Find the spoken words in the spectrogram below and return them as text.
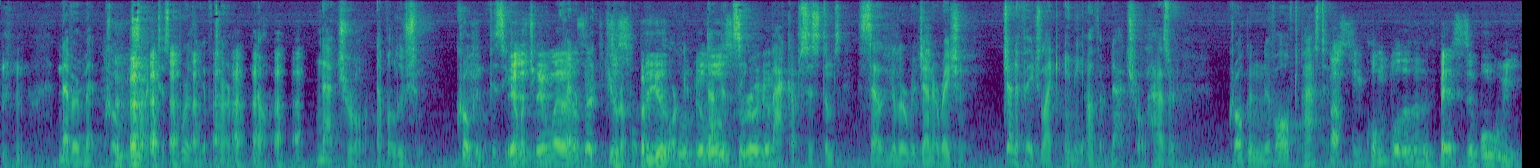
Never met Krogan scientist worthy of term. No. Natural evolution. Krogan physiology tem uma incredibly certa durable. desprezo Organ pelos redundancy, backup systems, cellular regeneration. Genophage like any other natural hazard. Krogan evolved past it. Assim como todas as espécies evoluem.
